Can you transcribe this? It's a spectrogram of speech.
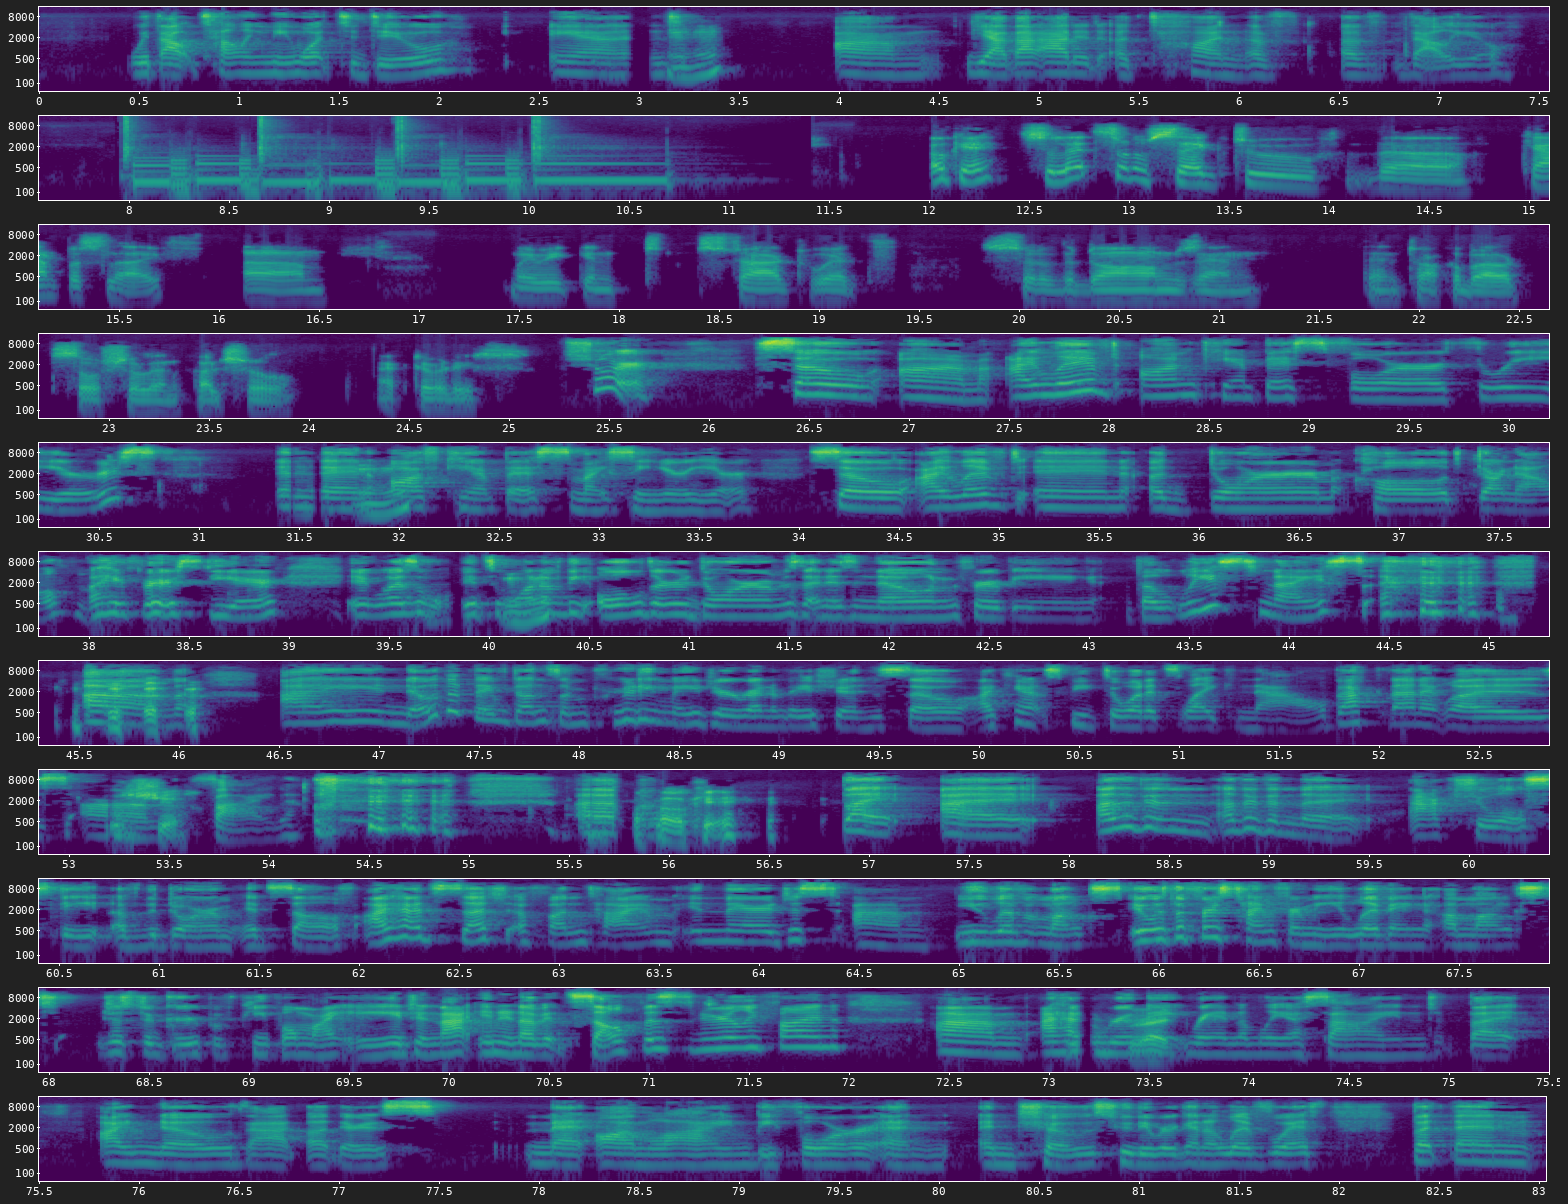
without telling me what to do. And Mhm. um, yeah, that added a ton of, of value. Okay, so let's sort of seg to the campus life. Um, maybe we can t- start with sort of the dorms and then talk about social and cultural activities. Sure. So um, I lived on campus for three years and then Mhm. off campus my senior year. So I lived in a dorm called Darnall my first year. It was it's one Mhm. of the older dorms and is known for being the least nice. um, I know that they've done some pretty major renovations, so I can't speak to what it's like now. Back then, it was um, Sure. fine. um, Okay. but uh, other than other than the actual state of the dorm itself, I had such a fun time in there. Just um, you live amongst. It was the first time for me living amongst just a group of people my age, and that in and of itself was really fun. Um, I had a roommate Right. randomly assigned, but I know that others met online before and and chose who they were going to live with. But then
